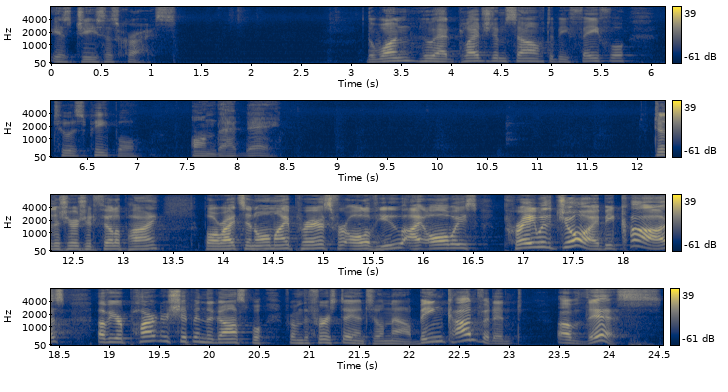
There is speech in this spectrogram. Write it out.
is Jesus Christ. The one who had pledged himself to be faithful to his people on that day. To the church at Philippi, Paul writes, In all my prayers for all of you, I always pray with joy because of your partnership in the gospel from the first day until now, being confident of this,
